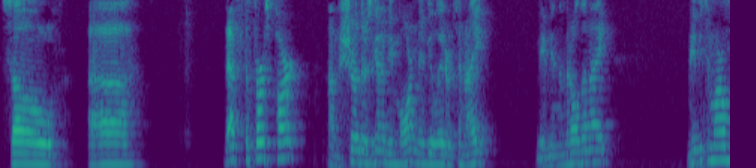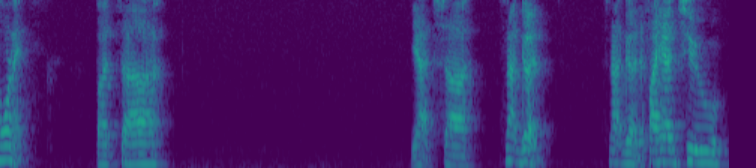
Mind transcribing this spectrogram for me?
So uh that's the first part. I'm sure there's going to be more maybe later tonight, maybe in the middle of the night maybe tomorrow morning. But uh, yeah, it's uh, it's not good. It's not good. If I had to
